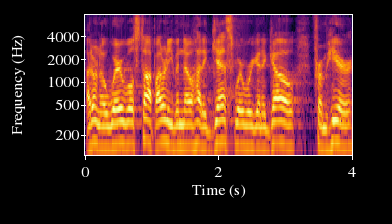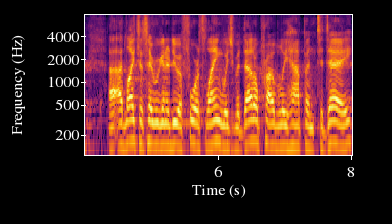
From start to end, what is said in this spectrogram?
I don't know where we'll stop. I don't even know how to guess where we're going to go from here. Uh, I'd like to say we're going to do a fourth language, but that'll probably happen today.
